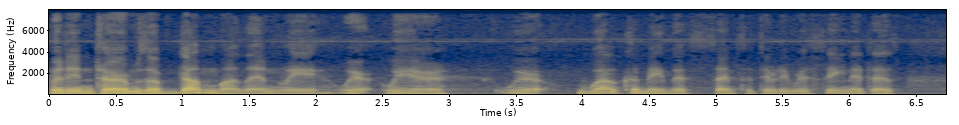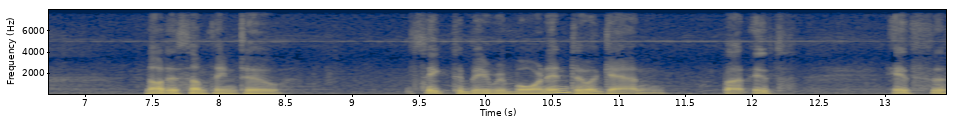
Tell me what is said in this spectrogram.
But in terms of Dhamma, then, we, we're, we're, we're welcoming this sensitivity. We're seeing it as not as something to seek to be reborn into again, but it's, it's, the,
